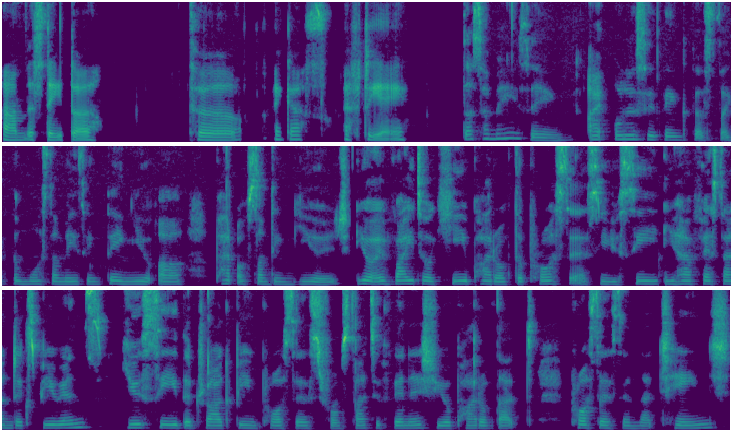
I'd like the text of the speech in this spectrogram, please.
um, this data to, I guess, FDA. That's amazing. I honestly think that's like the most amazing thing. You are part of something huge. You're a vital key part of the process. You see, you have first hand experience. You see the drug being processed from start to finish. You're part of that process and that change.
